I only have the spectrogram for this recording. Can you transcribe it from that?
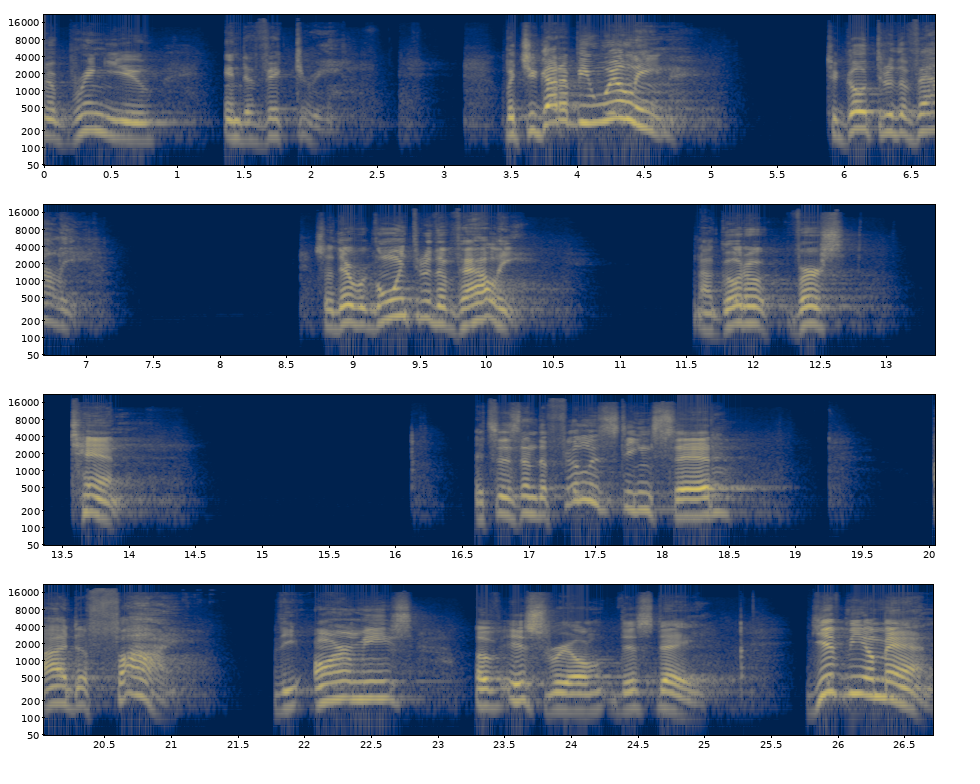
to bring you into victory. But you got to be willing to go through the valley. So they were going through the valley. Now go to verse 10. It says, And the Philistine said, I defy the armies of Israel this day. Give me a man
